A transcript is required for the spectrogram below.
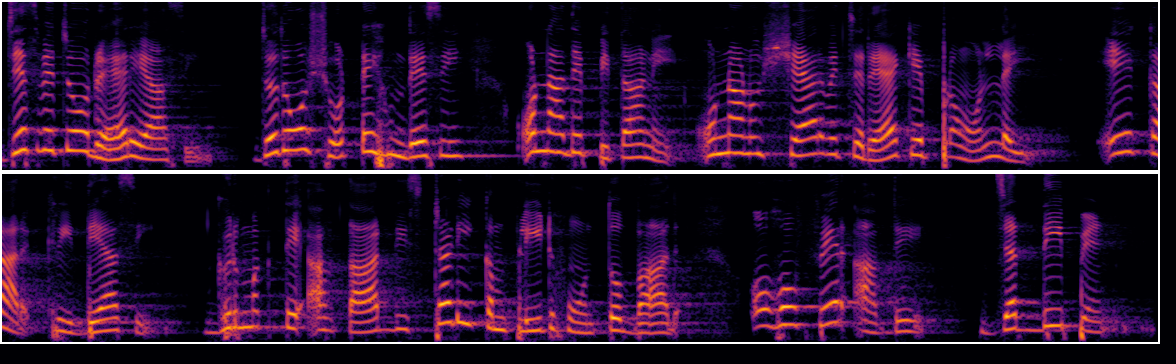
ਜਿਸ ਵਿੱਚ ਉਹ ਰਹਿ ਰਿਹਾ ਸੀ। ਜਦੋਂ ਉਹ ਛੋਟੇ ਹੁੰਦੇ ਸੀ ਉਹਨਾਂ ਦੇ ਪਿਤਾ ਨੇ ਉਹਨਾਂ ਨੂੰ ਸ਼ਹਿਰ ਵਿੱਚ ਰਹਿ ਕੇ ਪੜਾਉਣ ਲਈ ਇਹ ਘਰ ਖਰੀਦਿਆ ਸੀ। ਗੁਰਮੁਖ ਤੇ ਅਵਤਾਰ ਦੀ ਸਟੱਡੀ ਕੰਪਲੀਟ ਹੋਣ ਤੋਂ ਬਾਅਦ ਉਹ ਫਿਰ ਆਪਦੇ ਜੱਦੀ ਪਿੰਡ,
